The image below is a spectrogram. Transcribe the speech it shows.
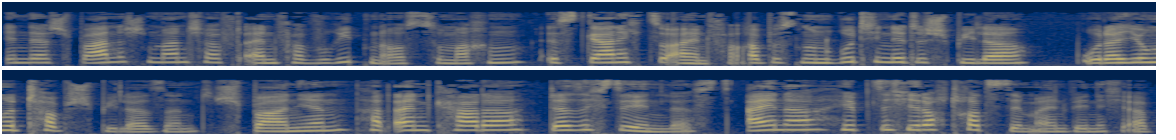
In der spanischen Mannschaft einen Favoriten auszumachen, ist gar nicht so einfach. Ob es nun routinierte Spieler oder junge Topspieler sind. Spanien hat einen Kader, der sich sehen lässt. Einer hebt sich jedoch trotzdem ein wenig ab.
